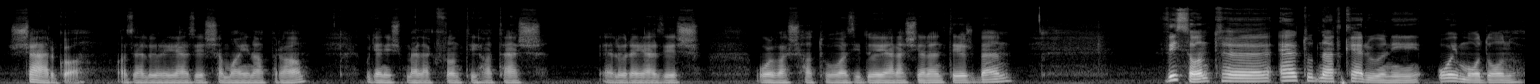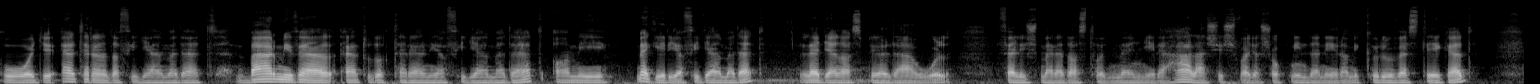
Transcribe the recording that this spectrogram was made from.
sárga az előrejelzés a mai napra, ugyanis melegfronti hatás előrejelzés olvasható az időjárás jelentésben, Viszont el tudnád kerülni oly módon, hogy eltereled a figyelmedet, bármivel el tudod terelni a figyelmedet, ami megéri a figyelmedet, legyen az például felismered azt, hogy mennyire hálás is vagy a sok mindenért, ami körülvesz téged,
